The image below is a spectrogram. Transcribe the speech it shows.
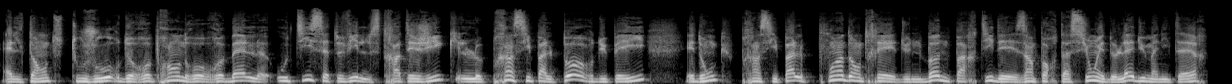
Elle tente toujours de reprendre aux rebelles outils cette ville stratégique, le principal port du pays et donc principal point d'entrée d'une bonne partie des importations et de l'aide humanitaire.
